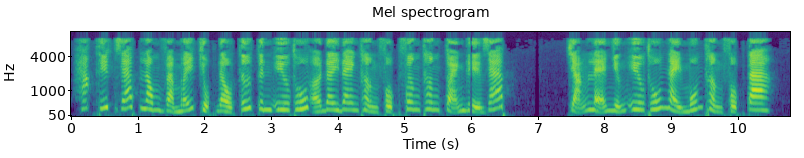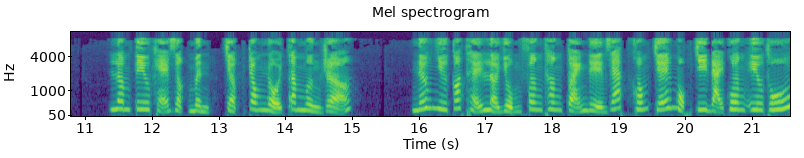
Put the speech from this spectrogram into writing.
Hắc thiết giáp long và mấy chục đầu tứ tinh yêu thú ở đây đang thần phục phân thân toản địa giáp. Chẳng lẽ những yêu thú này muốn thần phục ta? Lâm tiêu khẽ giật mình, chật trong nội tâm mừng rỡ. Nếu như có thể lợi dụng phân thân toản địa giáp khống chế một chi đại quân yêu thú.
